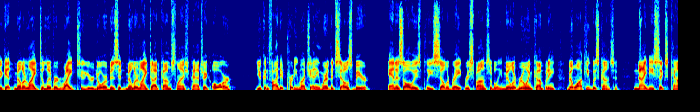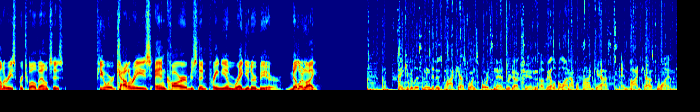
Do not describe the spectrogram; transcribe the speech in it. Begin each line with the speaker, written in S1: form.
S1: To get Miller Lite delivered right to your door, visit MillerLite.com slash Patrick, or you can find it pretty much anywhere that sells beer. And as always, please celebrate responsibly. Miller Brewing Company, Milwaukee, Wisconsin. 96 calories per 12 ounces. Fewer calories and carbs than premium regular beer. Miller Lite.
S2: Thank you for listening to this Podcast One Sportsnet production, available on Apple Podcasts and Podcast One.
